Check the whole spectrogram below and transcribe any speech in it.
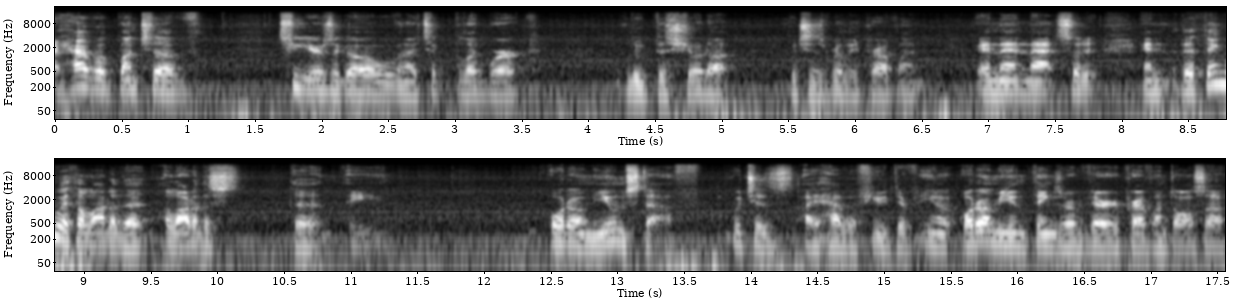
I have a bunch of two years ago when i took blood work lupus showed up which is really prevalent and then that sort of and the thing with a lot of the a lot of the the, the autoimmune stuff which is i have a few different you know autoimmune things are very prevalent also.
